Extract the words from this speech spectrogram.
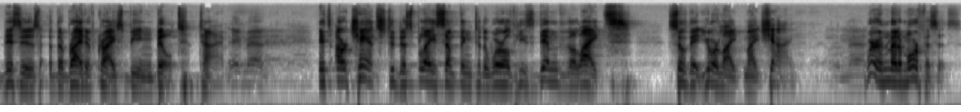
This is the bride of Christ being built time. Amen. It's our chance to display something to the world. He's dimmed the lights so that your light might shine. Amen. We're in metamorphosis.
